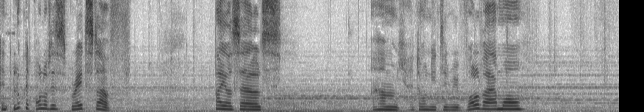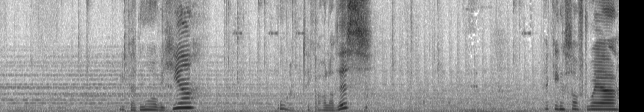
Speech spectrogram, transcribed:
And look at all of this great stuff. Biocells. Um, I don't need the revolver ammo. We got more over here. Oh, I'll take all of this. Hacking software.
